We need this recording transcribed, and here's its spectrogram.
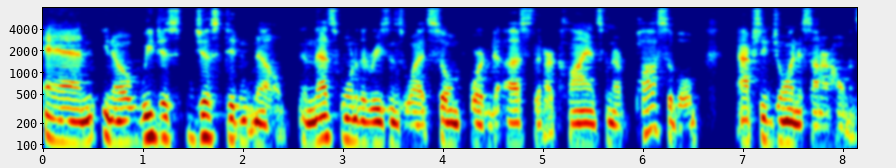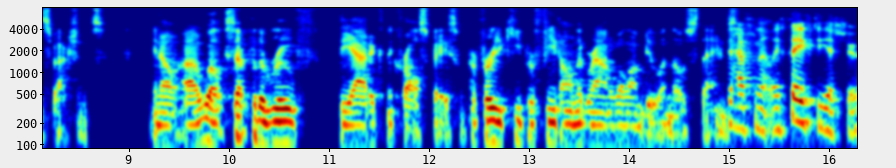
and you know, we just just didn't know, and that's one of the reasons why it's so important to us that our clients, whenever possible, actually join us on our home inspections. You know, uh, well, except for the roof the attic and the crawl space. We prefer you keep your feet on the ground while I'm doing those things. Definitely safety issue.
